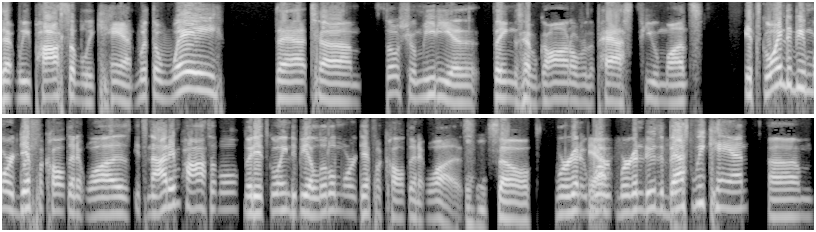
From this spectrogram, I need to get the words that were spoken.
that we possibly can with the way that um, social media things have gone over the past few months. It's going to be more difficult than it was. It's not impossible, but it's going to be a little more difficult than it was. Mhm. So we're gonna Yeah. we're, we're gonna do the best we can. Um,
